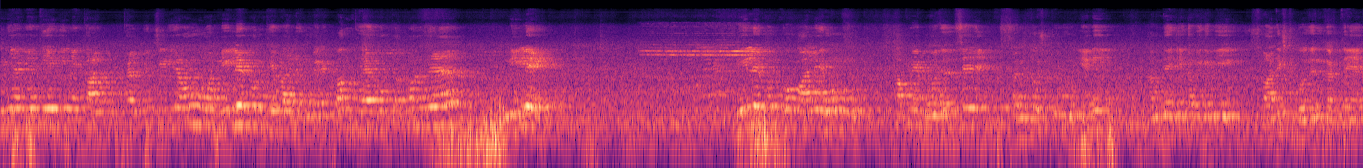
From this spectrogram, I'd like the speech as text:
चिड़िया कहती है कि मैं काल की चिड़िया हूँ और नीले पंखे वाले हूँ। मेरे पंख है, वो तो कौन से है? नीले। नीले पंखों वाले हूँ, अपने भोजन से संतुष्ट हूँ। यानी हम देखें कभी कभी स्वादिष्ट भोजन करते हैं।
